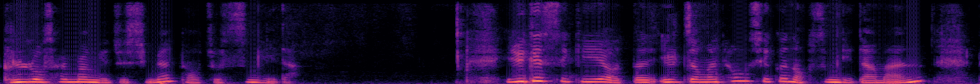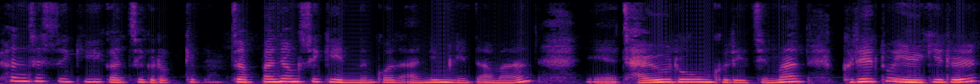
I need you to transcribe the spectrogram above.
글로 설명해 주시면 더 좋습니다. 일기 쓰기에 어떤 일정한 형식은 없습니다만 편지 쓰기 같이 그렇게 복잡한 형식이 있는 건 아닙니다만 예, 자유로운 글이지만 그래도 일기를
